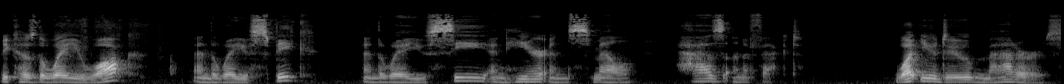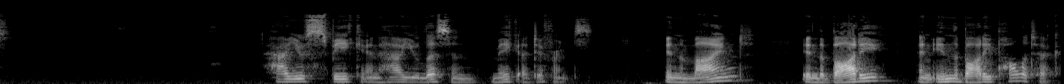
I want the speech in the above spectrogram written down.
Because the way you walk and the way you speak and the way you see and hear and smell has an effect. What you do matters. How you speak and how you listen make a difference in the mind, in the body, and in the body politic.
